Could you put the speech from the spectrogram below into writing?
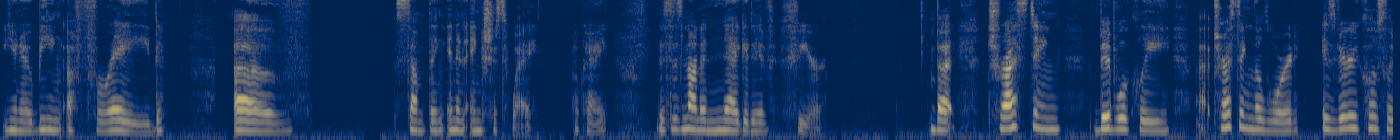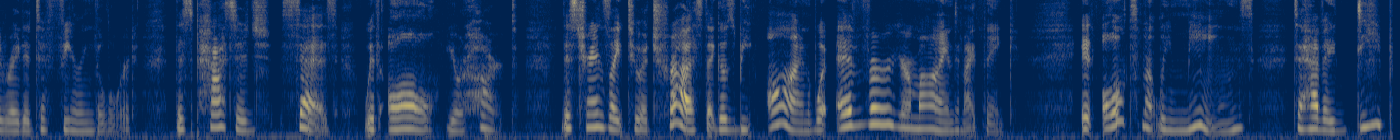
you know, being afraid of something in an anxious way, okay? This is not a negative fear. But trusting biblically, uh, trusting the Lord is very closely related to fearing the Lord. This passage says, with all your heart. This translates to a trust that goes beyond whatever your mind might think. It ultimately means to have a deep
